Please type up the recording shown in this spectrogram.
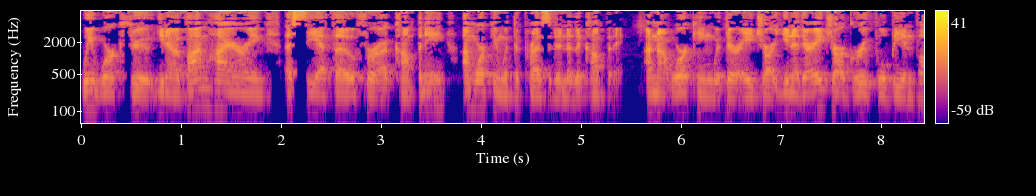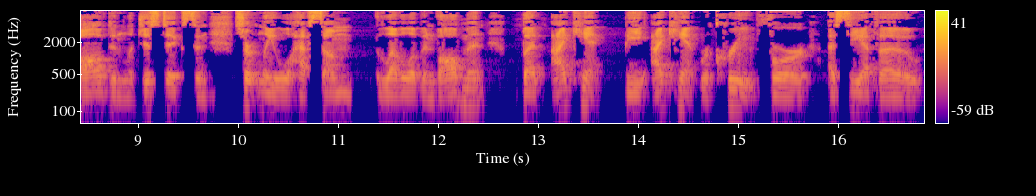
we work through, you know, if I'm hiring a CFO for a company, I'm working with the president of the company. I'm not working with their HR. You know, their HR group will be involved in logistics and certainly will have some level of involvement, but I can't be, I can't recruit for a CFO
